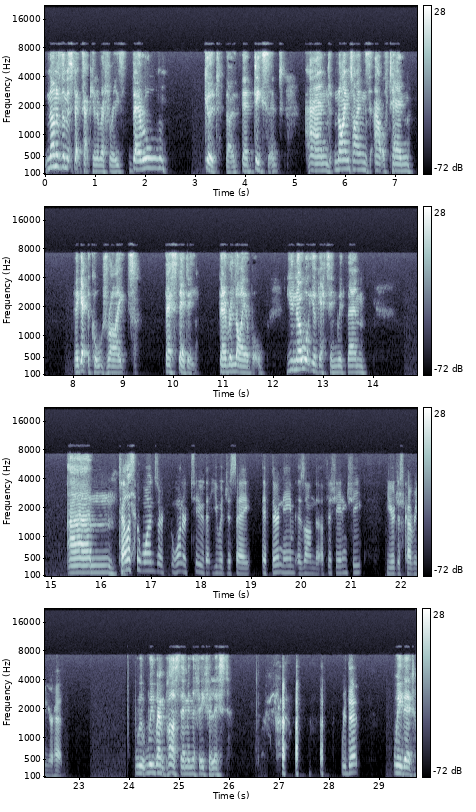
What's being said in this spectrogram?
None of them are spectacular referees. They're all good, though. They're decent. And nine times out of ten, they get the calls right. They're steady they're reliable. You know what you're getting with them. Um, Tell us the ones or one or two that you would just say if their name is on the officiating sheet, you're just covering your head. We, we went past them in the FIFA list. we did. We did.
